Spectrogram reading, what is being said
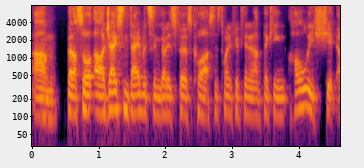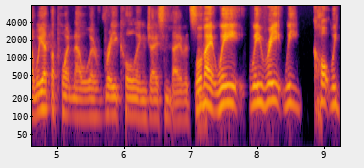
Um, Mm. but I saw oh, Jason Davidson got his first call since 2015, and I'm thinking, holy shit, are we at the point now where we're recalling Jason Davidson? Well, mate, we we re we caught we,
